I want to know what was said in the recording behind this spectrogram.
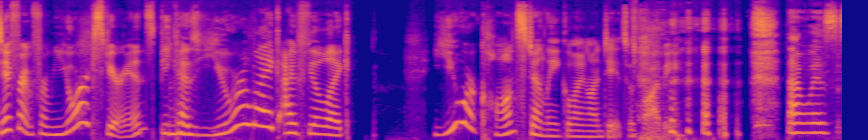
different from your experience because you are like I feel like you are constantly going on dates with Bobby. That was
